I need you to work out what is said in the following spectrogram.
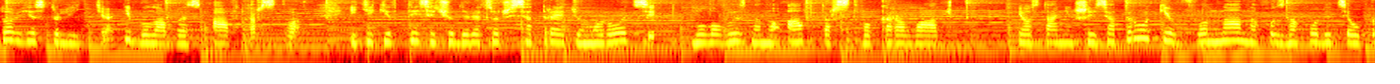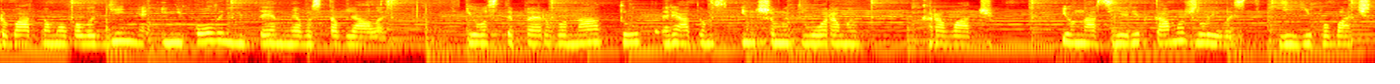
довгі століття і була без авторства. І тільки в 1963 році було визнано авторство Караваджо. І останніх 60 років вона нах- знаходиться у приватному володінні і ніколи ніде не виставлялась. І ось тепер вона тут рядом з іншими творами Караваджо. І у нас є рідка можливість її побачити.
